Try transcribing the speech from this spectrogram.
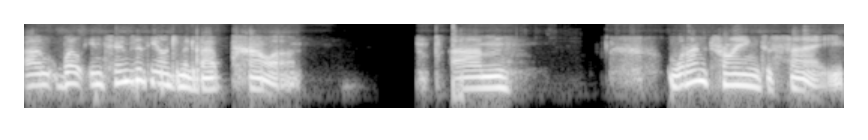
Um, well, in terms of the argument about power, um, what I'm trying to say,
